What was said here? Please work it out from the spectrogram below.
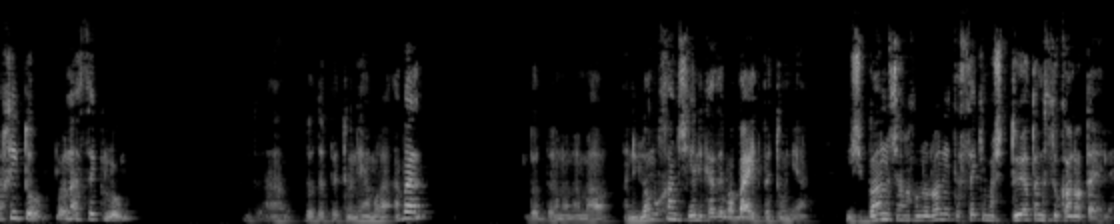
הכי טוב, לא נעשה כלום. דודה פטוניה אמרה, אבל דוד ברנון אמר, אני לא מוכן שיהיה לי כזה בבית פטוניה. נשבענו שאנחנו לא נתעסק עם השטויות המסוכנות האלה.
